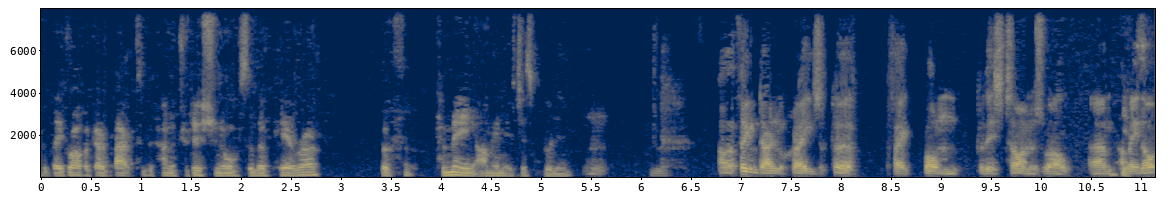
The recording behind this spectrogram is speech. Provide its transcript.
That they'd rather go back to the kind of traditional sort of hero. But for, for me, I mean, it's just brilliant. And I think Daniel Craig's a perfect Bond for this time as well. Um, I mean, I,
